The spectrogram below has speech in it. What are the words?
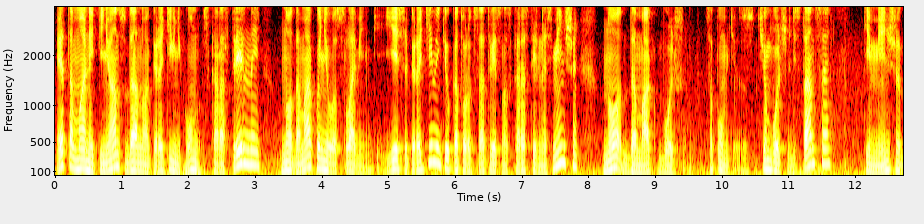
Это маленький нюанс данного оперативника. Он скорострельный, но дамаг у него слабенький. Есть оперативники, у которых, соответственно, скорострельность меньше, но дамаг больше. Запомните, чем больше дистанция, тем меньше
